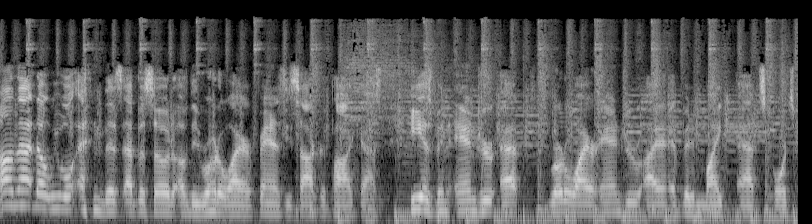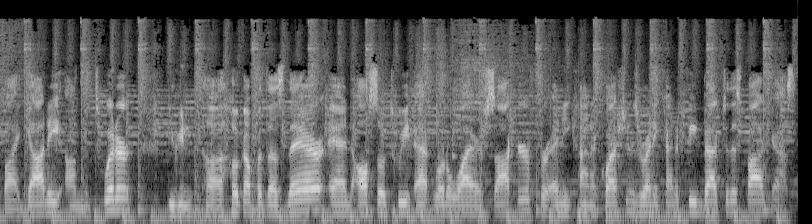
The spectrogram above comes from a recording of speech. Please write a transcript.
On that note, we will end this episode of the RotoWire Fantasy Soccer Podcast. He has been Andrew at RotoWire Andrew. I have been Mike at Sports by Gotti on the Twitter. You can uh, hook up with us there and also tweet at RotoWire Soccer for any kind of questions or any kind of feedback to this podcast.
